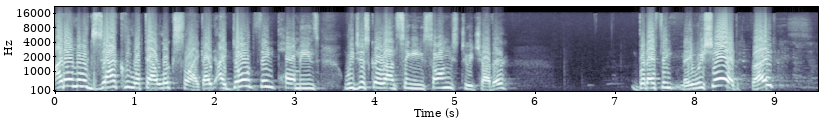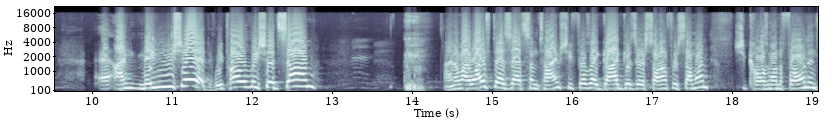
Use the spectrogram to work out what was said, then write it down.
I don't know exactly what that looks like. I, I don't think Paul means we just go around singing songs to each other. But I think maybe we should, right? Uh, I'm, maybe we should. We probably should some. I know my wife does that sometimes. She feels like God gives her a song for someone. She calls them on the phone and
